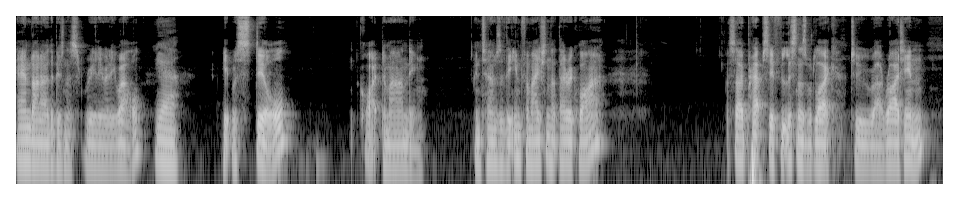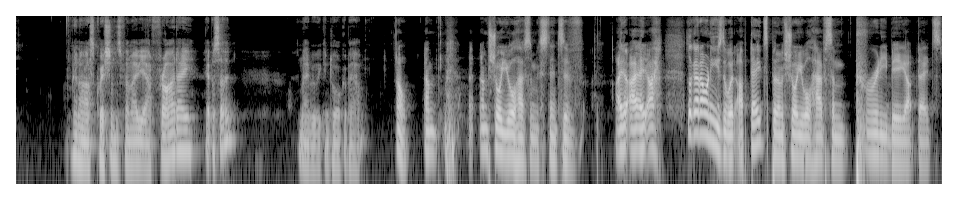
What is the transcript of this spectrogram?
and I know the business really, really well, Yeah. it was still quite demanding in terms of the information that they require. So perhaps if listeners would like to uh, write in and ask questions for maybe our Friday episode, maybe we can talk about. Oh, I'm I'm sure you will have some extensive. I, I, I look. I don't want to use the word updates, but I'm sure you will have some pretty big updates.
